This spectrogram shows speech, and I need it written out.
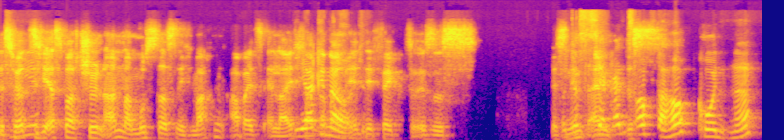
es hört sich erstmal schön an, man muss das nicht machen, Arbeitserleichterung. Ja, genau. im Endeffekt ist es. es das ist ja ganz das, oft der Hauptgrund, ne?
